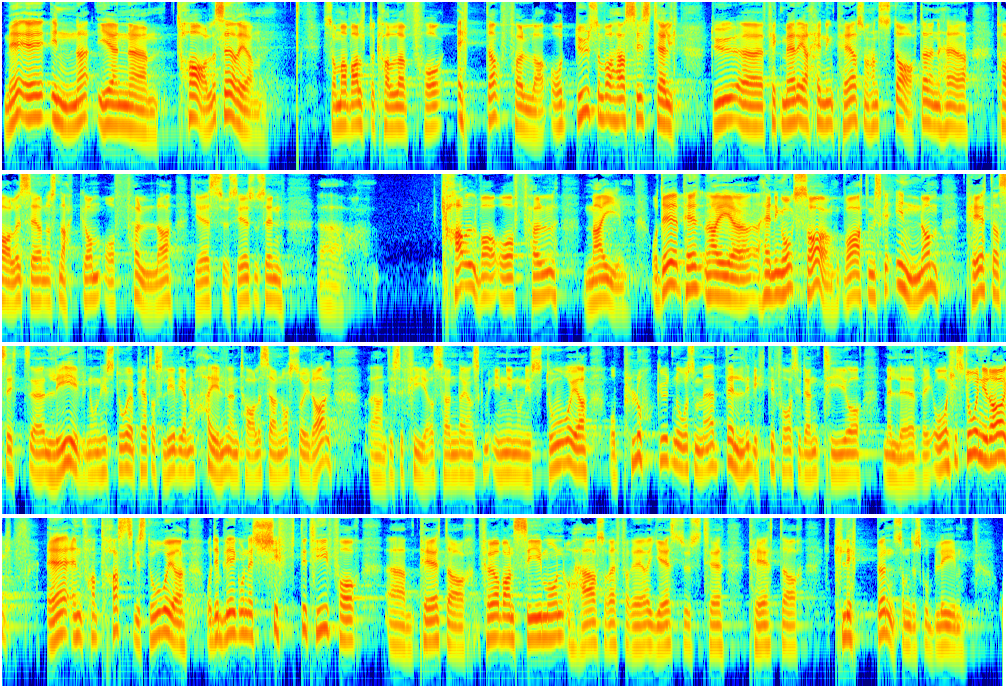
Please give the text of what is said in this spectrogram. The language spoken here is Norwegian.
Vi er inne i en eh, taleserie som vi har valgt å kalle for Etterfølger. Og du som var her sist helg, du eh, fikk med deg Henning Persson han starta denne taleserien og snakket om å følge Jesus. Jesus sin eh, kall var å følge meg. Og Det nei, eh, Henning òg sa, var at vi skal innom Peters eh, liv, noen historier Peters liv gjennom hele den taleserien også i dag. Eh, disse fire søndagene skal vi inn i noen historier og plukke ut noe som er veldig viktig for oss i den tida vi lever i. Og Historien i dag er en fantastisk historie, og det blir en skiftetid for eh, Peter. Før var han Simon, og her så refererer Jesus til Peter, klippen som det skulle bli.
